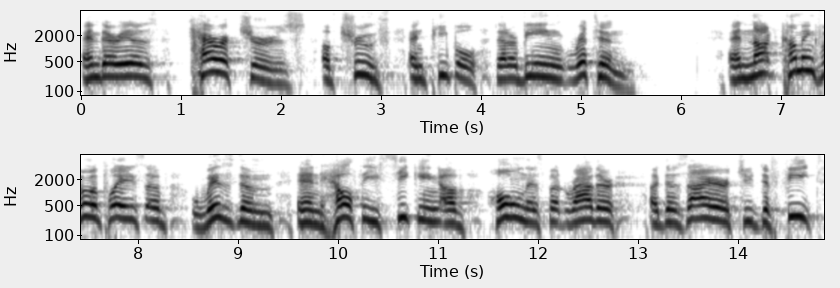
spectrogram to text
And there is caricatures of truth and people that are being written. And not coming from a place of wisdom and healthy seeking of wholeness, but rather a desire to defeat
